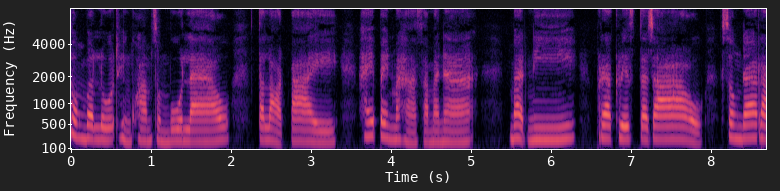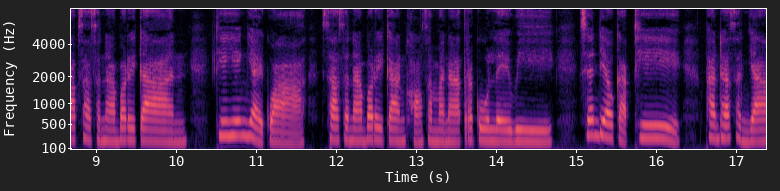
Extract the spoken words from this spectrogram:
ทรงบรรลุถึงความสมบูรณ์แล้ว ตลอดไปให้เป็นมหาสมณะ บัดนี้พระคริสตเจ้าทรงได้รับศาสนาบริการ ที่ยิ่งใหญ่กว่าศาสนาบริการของสมณะตระกูลเลวี เช่นเดียวกับที่พันธสัญญา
